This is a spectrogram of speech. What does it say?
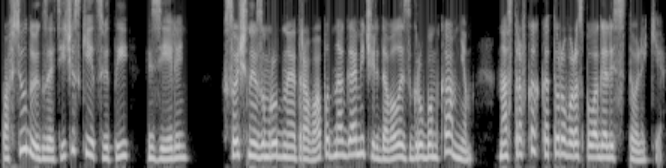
Повсюду экзотические цветы, зелень. Сочная изумрудная трава под ногами чередовалась с грубым камнем, на островках которого располагались столики.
